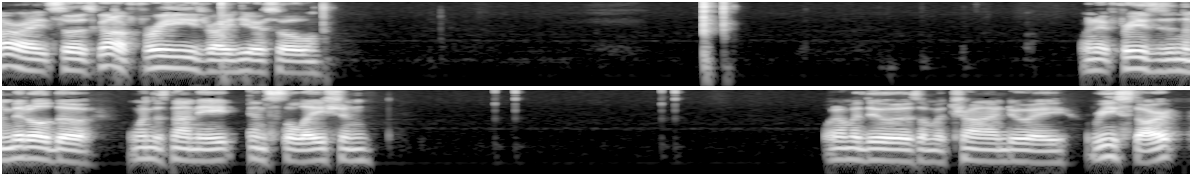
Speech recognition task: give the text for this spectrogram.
Alright, so it's gonna freeze right here, so when it freezes in the middle of the Windows 98 installation, what I'm to do is I'm to try and do a restart.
